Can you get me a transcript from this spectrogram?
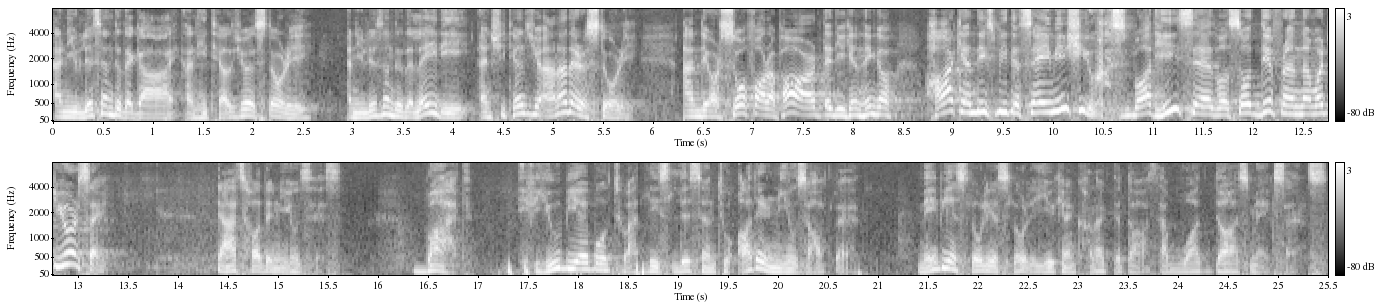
And you listen to the guy and he tells you a story, and you listen to the lady and she tells you another story. And they are so far apart that you can think of how can this be the same issues? what he said was so different than what you're saying. That's how the news is. But if you be able to at least listen to other news outlets, maybe slowly, slowly you can connect the dots that what does make sense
